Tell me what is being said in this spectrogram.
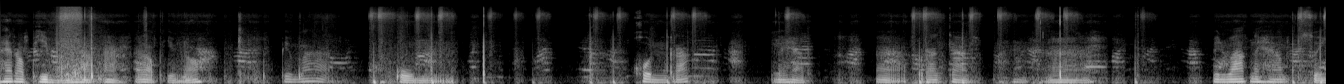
ให้เราพิมพ์นะครับอ่าให้เราพิมพ์เนาะพิมพ์ว่ากลุ่ม คนรักนะครับอ่าประกาศอ่าเป็นวักนะครับ สวย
